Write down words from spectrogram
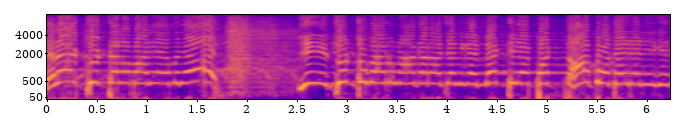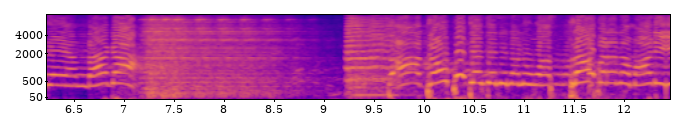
ಎಲೆ ಚುಟ್ಟಲ ಬಾಲೆ ಎಂಬುದೇ ಈ ಜುಟ್ಟುಗಾರು ನಾಗರಾಜನಿಗೆ ಮೆಟ್ಟಿಲೆ ಪಟ್ಟು ಹಾಕುವ ಧೈರ್ಯ ನಿನಗಿದೆ ಅಂದಾಗ, ಆ ದ್ರೌಪದಿ ನಿನ್ನನ್ನು ವಸ್ತ್ರಾಭರಣ ಮಾಡಿ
